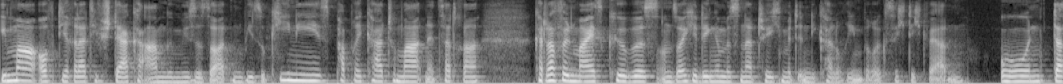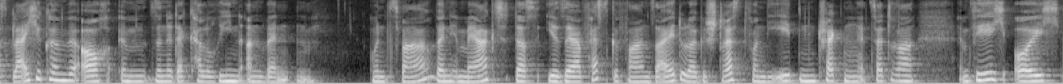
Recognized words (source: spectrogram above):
immer auf die relativ stärkearmen Gemüsesorten wie Zucchinis, Paprika, Tomaten etc. Kartoffeln, Mais, Kürbis und solche Dinge müssen natürlich mit in die Kalorien berücksichtigt werden. Und das gleiche können wir auch im Sinne der Kalorien anwenden. Und zwar, wenn ihr merkt, dass ihr sehr festgefahren seid oder gestresst von Diäten, Tracken etc., empfehle ich euch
